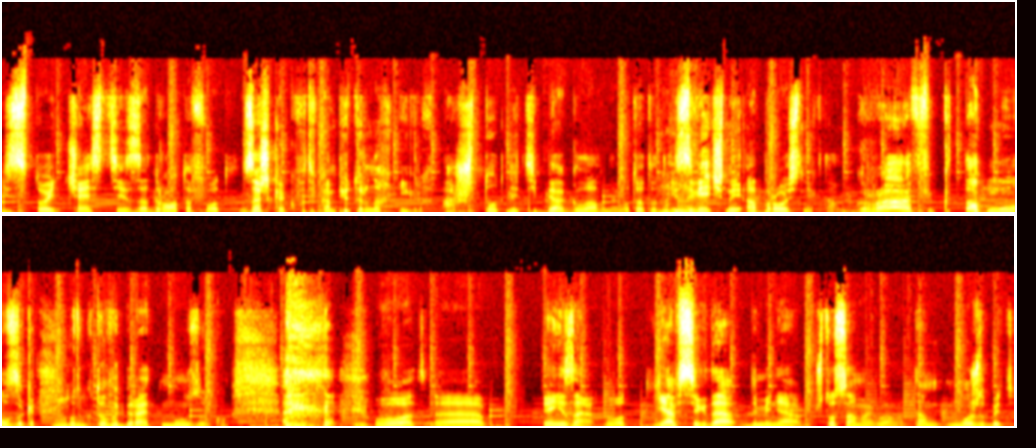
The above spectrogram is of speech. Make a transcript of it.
из той части задротов, вот, знаешь, как вот в компьютерных играх, а что для тебя главное? Вот этот Мгм. извечный опросник, там, график, там, музыка. Мгм. Вот кто выбирает музыку? Вот. э, Я не знаю, ну вот я всегда, для меня, что самое главное, там может быть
